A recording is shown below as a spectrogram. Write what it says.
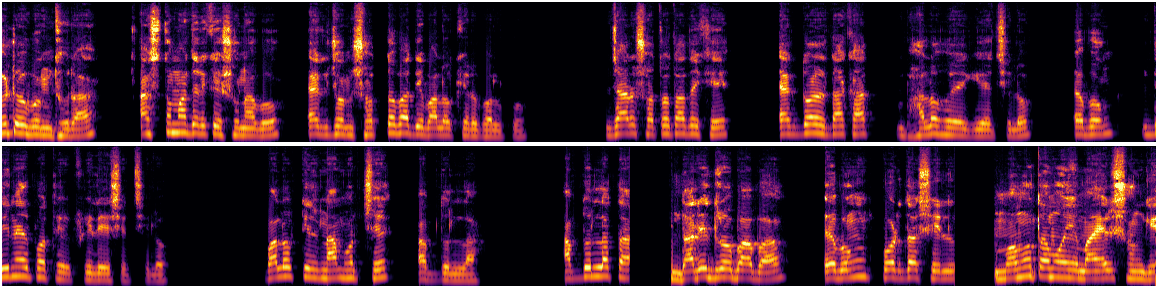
ছোট বন্ধুরা, আজ তোমাদেরকে শোনাবো একজন সত্যবাদী বালকের গল্প, যার সততা দেখে একদল ডাকাত ভালো হয়ে গিয়েছিল এবং দিনের পথে ফিরে এসেছিল। বালকটির নাম হচ্ছে আব্দুল্লাহ। আব্দুল্লাহ তার দারিদ্র বাবা এবং পর্দাশীল, মমতাময়ী মায়ের সঙ্গে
